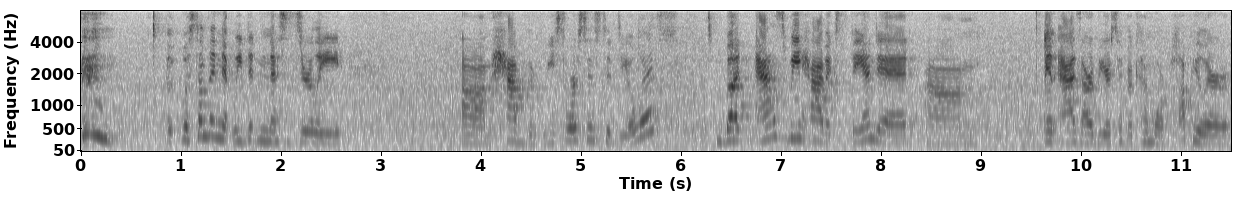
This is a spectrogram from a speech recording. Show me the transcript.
it was something that we didn't necessarily um, have the resources to deal with. But as we have expanded um, and as our beers have become more popular,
